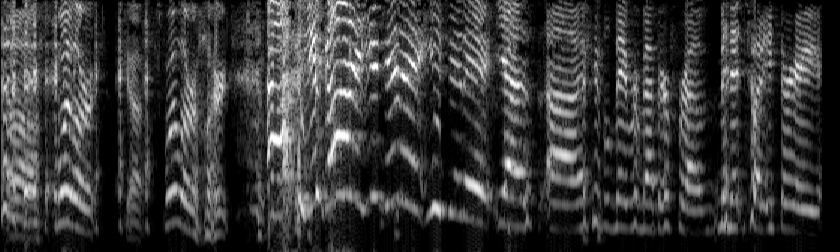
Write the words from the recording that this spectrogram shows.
Uh, spoiler, yeah, spoiler alert. Ah, you got it! You did it! You did it! Yes, uh, people may remember from minute 23,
